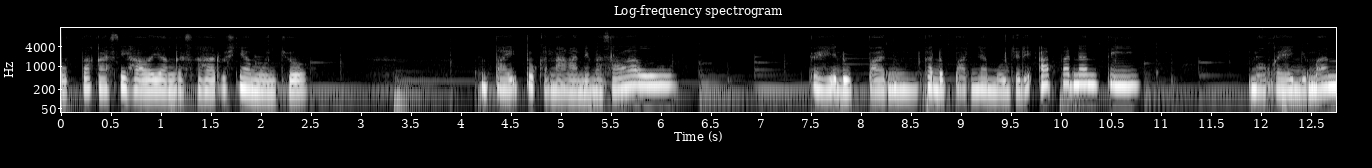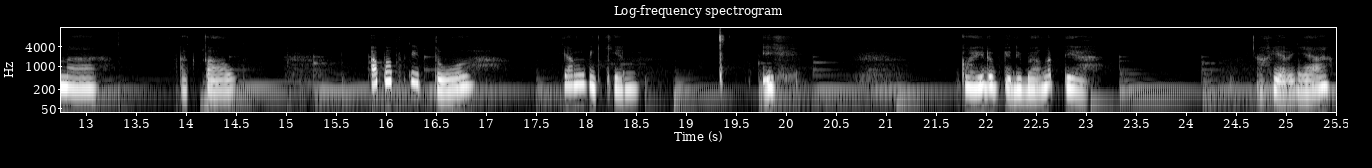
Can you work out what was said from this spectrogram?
otak ngasih hal yang gak seharusnya muncul. Entah itu kenangan di masa lalu kehidupan ke depannya mau jadi apa nanti mau kayak gimana atau apa pun itu yang bikin ih kok hidup gini banget ya akhirnya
